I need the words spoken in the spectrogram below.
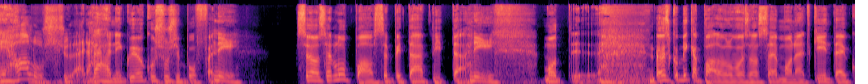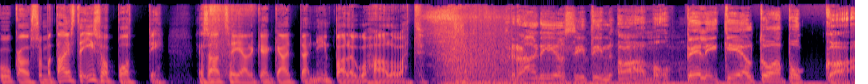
he halus syödä. Vähän niin kuin joku susibuffet. Niin, Se on se lupaus, se pitää pitää. niin. Mutta olisiko mikä palvelu voisi olla semmoinen, että kiinteä kuukausisumma tai sitten iso potti ja saat sen jälkeen käyttää niin paljon kuin haluat. Radio Cityn aamu. Pelikieltoa pukkaa.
